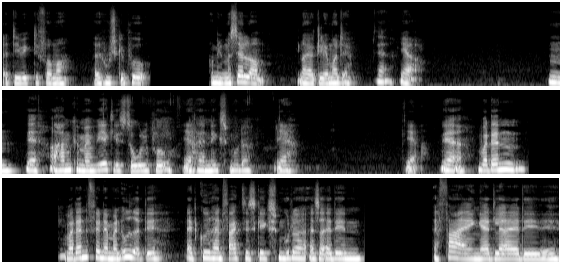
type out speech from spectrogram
at det er vigtigt for mig at huske på, og minde mig selv om, når jeg glemmer det. Ja. Ja. Hmm. ja, og ham kan man virkelig stole på, Ja. at han ikke smutter. ja. Ja. Ja, hvordan, hvordan finder man ud af det, at Gud han faktisk ikke smutter? Altså er det en erfaring, eller er det, øh,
